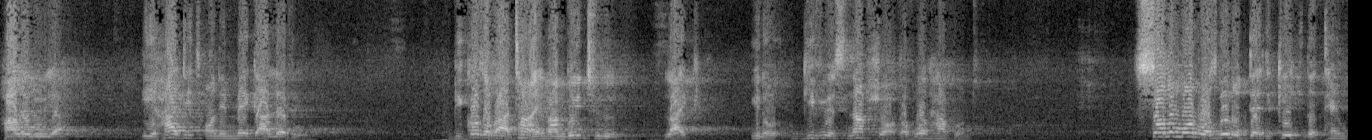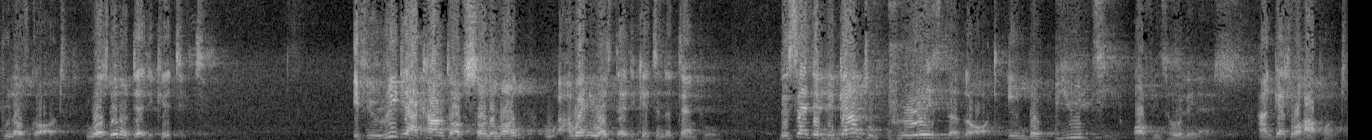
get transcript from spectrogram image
Hallelujah. He had it on a mega level. Because of our time, I'm going to, like, you know, give you a snapshot of what happened. Solomon was going to dedicate the temple of God, he was going to dedicate it. If you read the account of Solomon uh, when he was dedicating the temple, they said they began to praise the Lord in the beauty of his holiness. And guess what happened?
